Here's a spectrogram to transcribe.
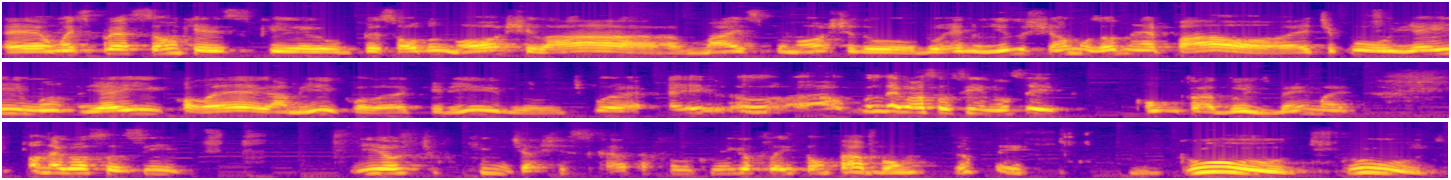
é uma expressão que, eles, que o pessoal do norte lá, mais pro norte do, do Reino Unido, chama os outros, né, pau, é tipo, e aí, man, e aí, colega, amigo, colega, querido, tipo, é, é, é, um negócio assim, não sei como traduz bem, mas é um negócio assim, e eu, tipo, que diacho esse cara tá falando comigo? Eu falei, então tá bom. Eu falei, good, good.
